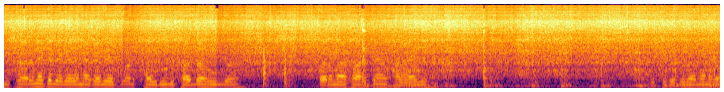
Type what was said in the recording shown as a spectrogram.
ਤੁਸੀਂ ਸਾਰਿਆਂ ਨੇ ਕਦੇ ਕਦੇ ਨਾ ਕਦੇ ਭੜਥਾ ਜ਼ਰੂਰ ਖਾਦਾ ਹੋਊਗਾ, ਪਰ ਮੈਂ ਫਸਟ ਟਾਈਮ ਖਾਇਆ ਜੀ। ਤੁਸੀਂ ਕਦੋਂ ਦਾ ਬਣਦਾ?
